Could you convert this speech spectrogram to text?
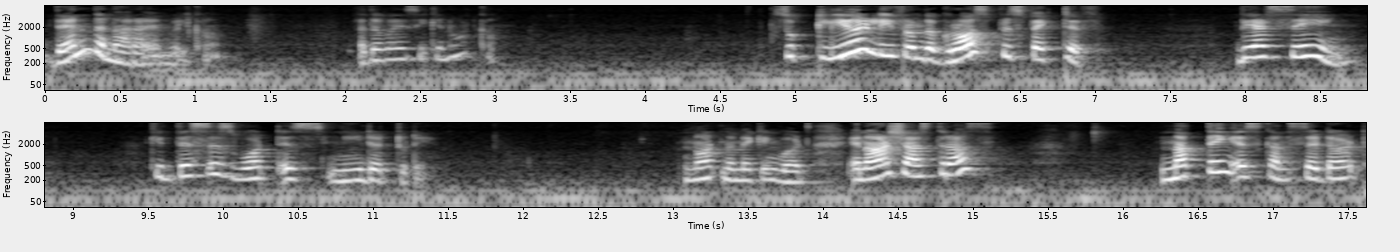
Then the Narayan will come. Otherwise, he cannot come. So, clearly, from the gross perspective, they are saying that this is what is needed today. Not mimicking words. In our Shastras, nothing is considered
